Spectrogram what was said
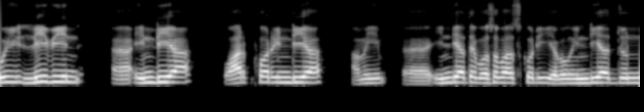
We live in India work for India আমি ইন্ডিয়াতে বসবাস করি এবং ইন্ডিয়ার জন্য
